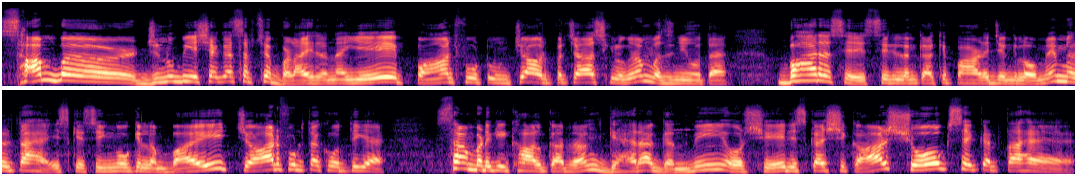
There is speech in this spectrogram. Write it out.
सांबर, जनूबी एशिया का सबसे बड़ा हिरन है ये। पाँच फुट ऊँचा और पचास किलोग्राम वजनी होता है। भारत से श्रीलंका के पहाड़ी जंगलों में मिलता है। इसके सिंगों की लंबाई चार फुट तक होती है। सांबर की खाल का रंग गहरा, गंदमी और शेर इसका शिकार शौक से करता है।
